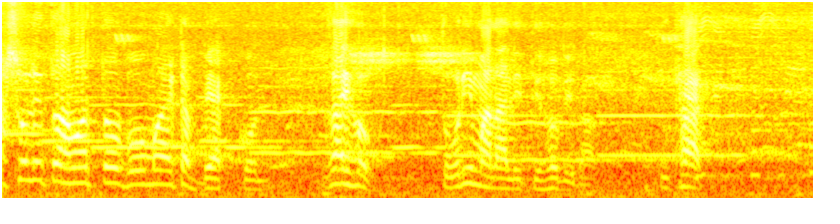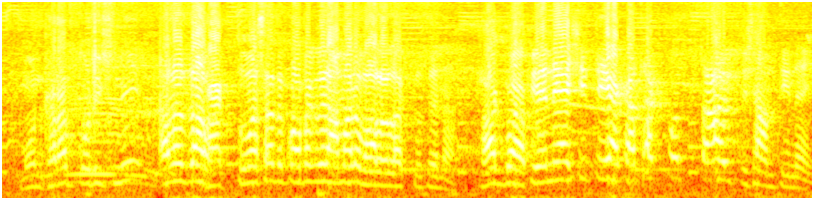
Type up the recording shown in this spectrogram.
আসলে তো আমার তো বৌমা একটা ব্যাক কল যাই হোক তোরই মানা নিতে হবে বাপ। তুই থাক। মন খারাপ করিস নি। আচ্ছা যাও। তোমার সাথে কথা করে আমারও ভালো লাগতেছে না। থাক বাপ। ট্রেনে আসি তুই একা থাকব তাও একটু শান্তি নাই।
